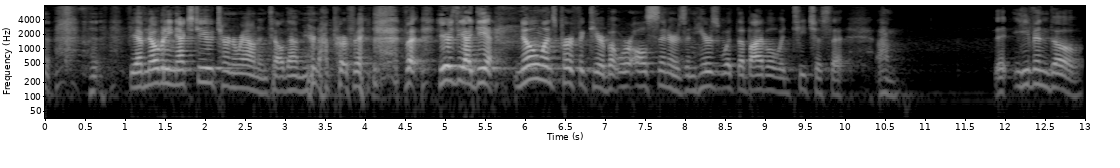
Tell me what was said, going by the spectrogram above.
if you have nobody next to you, turn around and tell them you're not perfect. but here's the idea no one's perfect here, but we're all sinners. And here's what the Bible would teach us that, um, that even though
